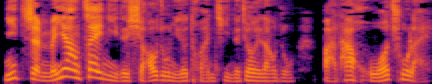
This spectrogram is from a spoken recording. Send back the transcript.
你怎么样在你的小组、你的团体、你的教会当中把它活出来，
